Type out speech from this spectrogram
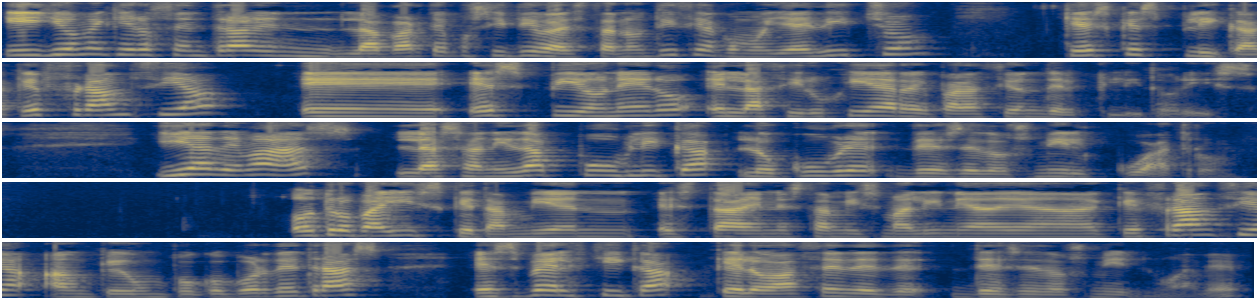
Y yo me quiero centrar en la parte positiva de esta noticia, como ya he dicho, que es que explica que Francia eh, es pionero en la cirugía de reparación del clítoris. Y además, la sanidad pública lo cubre desde 2004. Otro país que también está en esta misma línea que Francia, aunque un poco por detrás, es Bélgica, que lo hace desde 2009.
